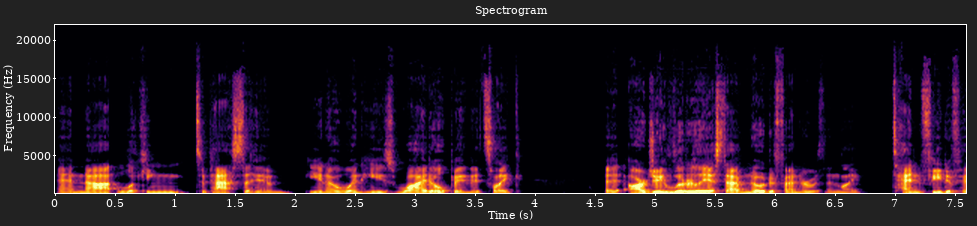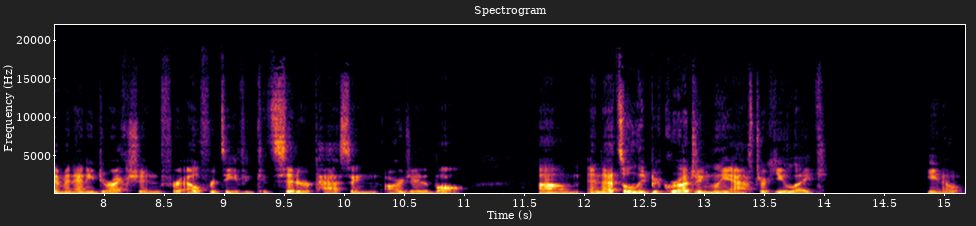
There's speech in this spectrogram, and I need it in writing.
and not looking to pass to him. You know, when he's wide open, it's like RJ literally has to have no defender within like 10 feet of him in any direction for Elfrid to even consider passing RJ the ball. Um, and that's only begrudgingly after he like, you know,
